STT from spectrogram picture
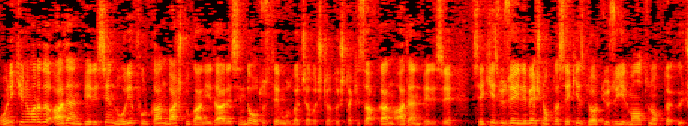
12 numaralı Aden Perisi Nuri Furkan Başdugan idaresinde 30 Temmuz'da çalıştı. Dıştaki safkan Aden Perisi 855.8, 400'ü 26.3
